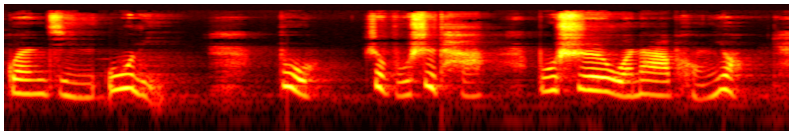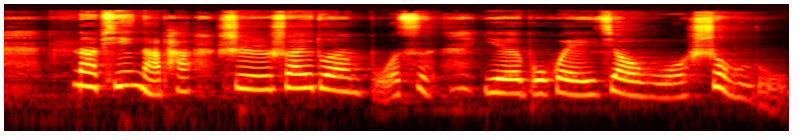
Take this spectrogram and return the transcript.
关进屋里。不，这不是他，不是我那朋友。那匹哪怕是摔断脖子，也不会叫我受辱。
